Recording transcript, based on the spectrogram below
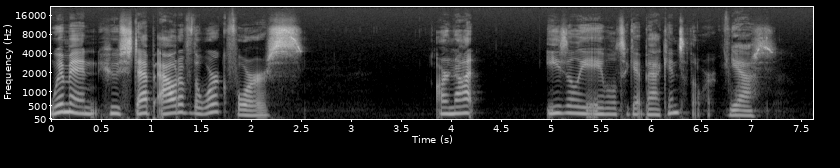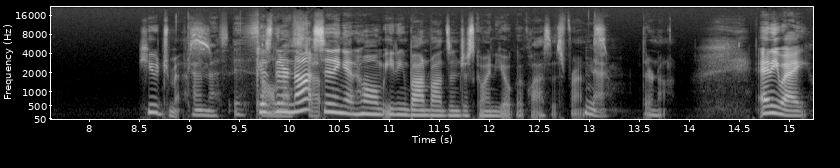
women who step out of the workforce are not easily able to get back into the work. Yeah. Huge mess. Kind of mess. Because they're not up. sitting at home eating bonbons and just going to yoga classes, friends. No. They're not. Anyway,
